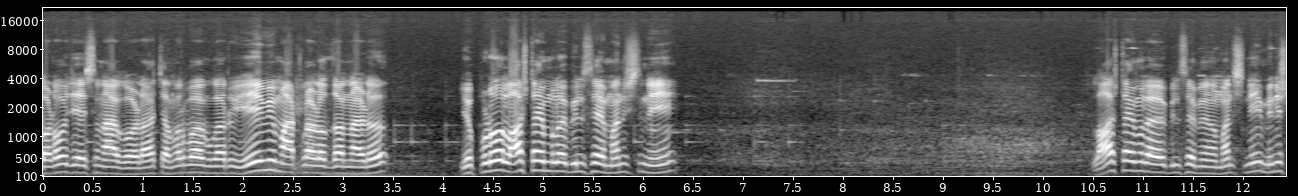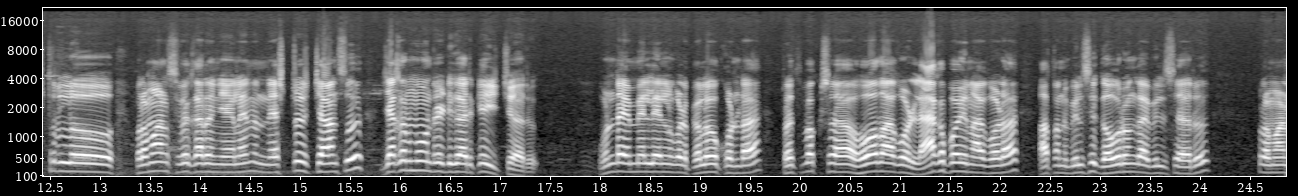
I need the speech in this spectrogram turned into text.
గొడవ చేసినా కూడా చంద్రబాబు గారు ఏమీ మాట్లాడొద్దు అన్నాడు ఎప్పుడో లాస్ట్ టైంలో పిలిచే మనిషిని లాస్ట్ టైంలో పిలిచే మనిషిని మినిస్టర్లు ప్రమాణ స్వీకారం చేయాలని నెక్స్ట్ ఛాన్స్ జగన్మోహన్ రెడ్డి గారికే ఇచ్చారు. ఉండ ఎమ్మెల్యేలను కూడా పిలవకుండా ప్రతిపక్ష హోదా కూడా లేకపోయినా కూడా అతను పిలిచి గౌరవంగా పిలిచారు ప్రమాణ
